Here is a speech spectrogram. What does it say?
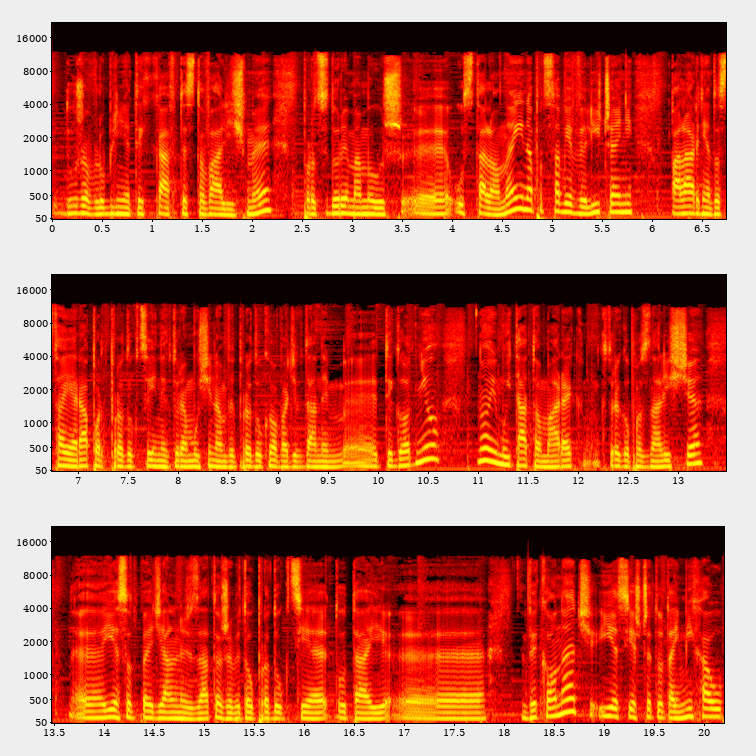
yy, dużo w Lublinie tych kaw testowaliśmy. Procedury mamy już yy, ustalone i na podstawie wyliczeń palarnia dostaje raport produkcyjny, który musi nam wyprodukować w danym tygodniu. No i mój tato Marek, którego poznaliście, jest odpowiedzialny za to, żeby tą produkcję tutaj e, wykonać. Jest jeszcze tutaj Michał,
